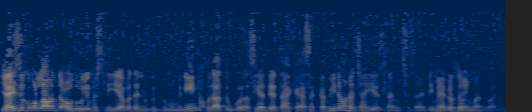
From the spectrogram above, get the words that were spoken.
یازکم اللہ تعود مسلی بدن خدا تم کو نصیحت دیتا ہے کہ ایسا کبھی نہ ہونا چاہیے اسلامی سوسائٹی میں، اگر تم ایمان والے ہو۔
